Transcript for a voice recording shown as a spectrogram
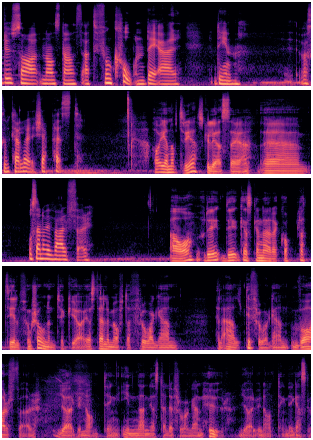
Du sa någonstans att funktion, det är din, vad ska vi kalla det, käpphäst? Ja, en av tre skulle jag säga. Eh... Och sen har vi varför. Ja, det, det, är ganska nära kopplat till funktionen tycker jag. Jag ställer mig ofta frågan, eller alltid frågan, varför gör vi någonting innan jag ställer frågan hur gör vi någonting? Det är ganska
